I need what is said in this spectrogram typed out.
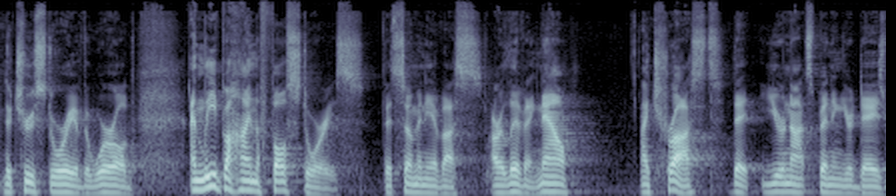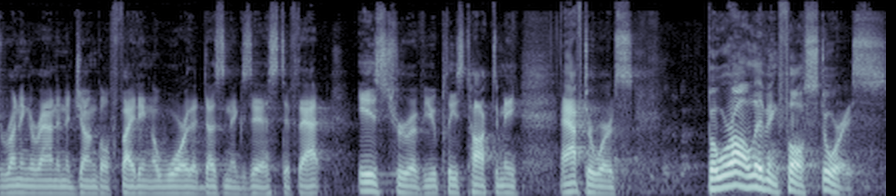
the true story of the world, and leave behind the false stories that so many of us are living. Now, I trust that you're not spending your days running around in a jungle fighting a war that doesn't exist. If that is true of you, please talk to me afterwards. But we're all living false stories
